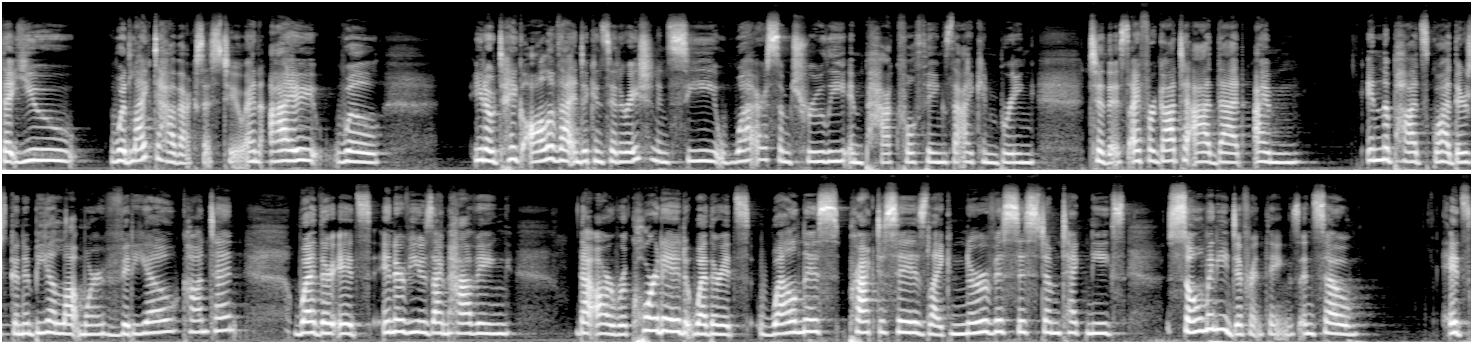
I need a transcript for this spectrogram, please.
that you would like to have access to? And I will you know, take all of that into consideration and see what are some truly impactful things that I can bring to this. I forgot to add that I'm in the pod squad, there's going to be a lot more video content, whether it's interviews I'm having that are recorded, whether it's wellness practices like nervous system techniques, so many different things. And so it's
